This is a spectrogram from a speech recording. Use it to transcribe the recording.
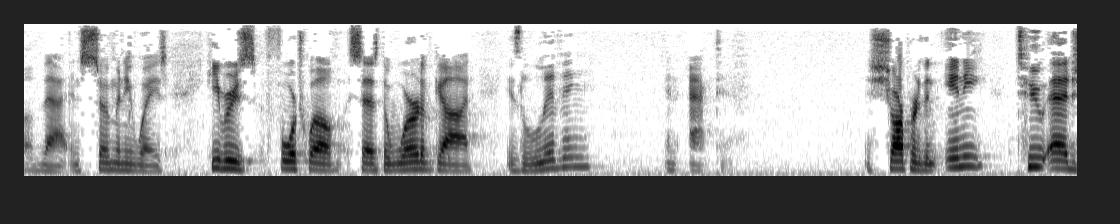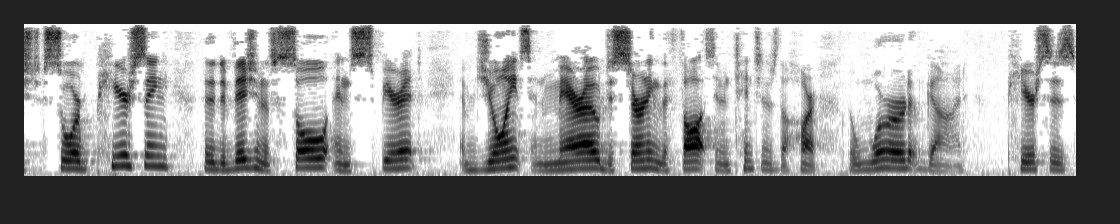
of that in so many ways. Hebrews 4.12 says the Word of God is living and active. Is sharper than any two-edged sword, piercing to the division of soul and spirit, of joints and marrow, discerning the thoughts and intentions of the heart. The Word of God pierces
